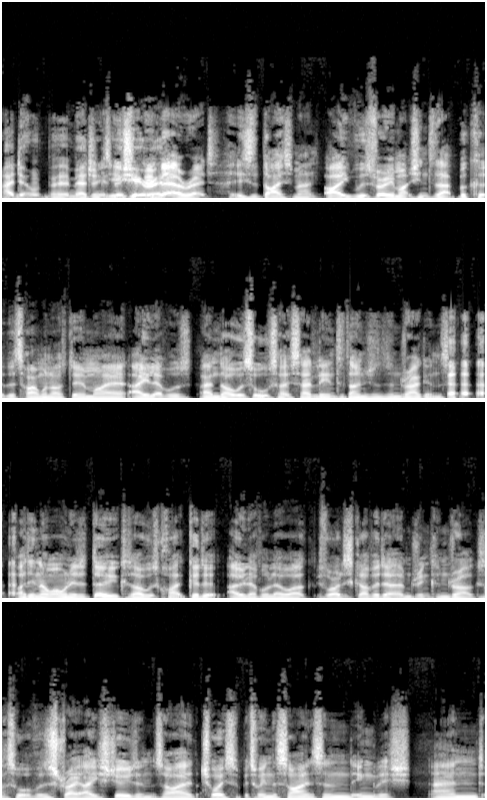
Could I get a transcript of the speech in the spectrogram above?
I don't, but I imagine he's big should here, be right? better read. He's a dice man. I was very much into that book at the time when I was doing my A levels, and I was also sadly into Dungeons and Dragons. I didn't know what I wanted to do because I was quite good at O level level. Before I discovered um, drink and drugs, I sort of was a straight A student, so I had a choice between the science and English. And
